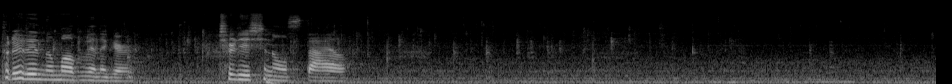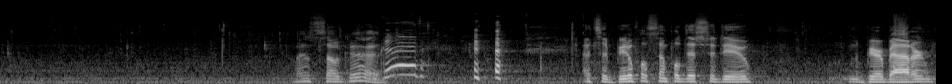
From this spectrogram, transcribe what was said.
Put it in the malt vinegar, traditional style. That's so good. Good. It's a beautiful, simple dish to do. The beer batter.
